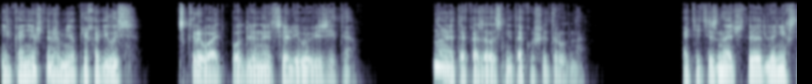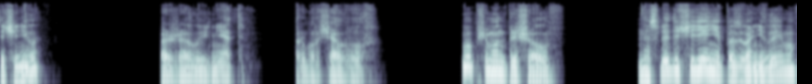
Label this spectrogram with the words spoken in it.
и, конечно же, мне приходилось скрывать подлинную цель его визита. Но это оказалось не так уж и трудно. Хотите знать, что я для них сочинила? Пожалуй, нет, пробурчал Вулф. В общем, он пришел. На следующий день я позвонила ему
